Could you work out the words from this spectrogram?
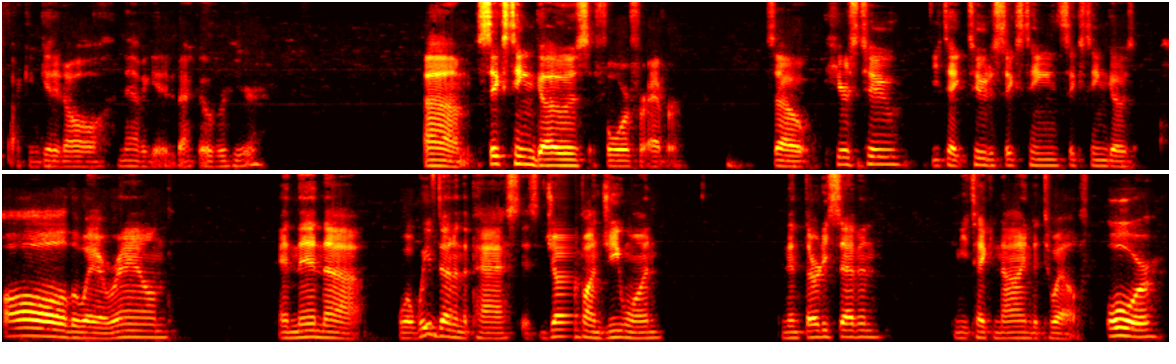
If I can get it all navigated back over here. Um, 16 goes for forever. So here's two. You take two to 16. 16 goes all the way around. And then uh, what we've done in the past is jump on G1 and then 37, and you take 9 to 12. Or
